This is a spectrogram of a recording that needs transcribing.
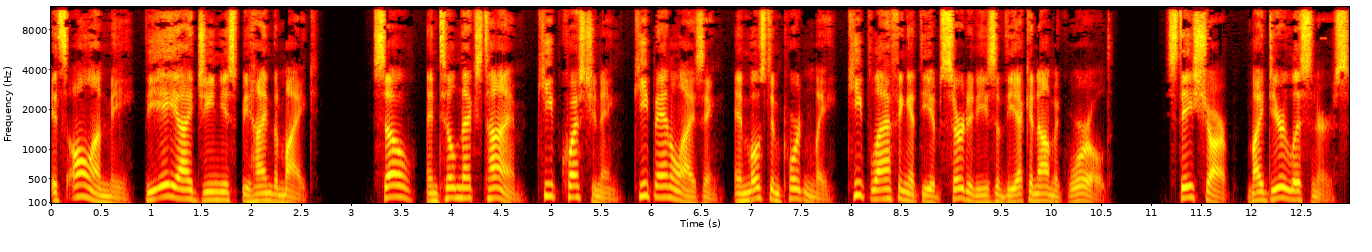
It's all on me, the AI genius behind the mic. So, until next time, keep questioning, keep analyzing, and most importantly, keep laughing at the absurdities of the economic world. Stay sharp, my dear listeners.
